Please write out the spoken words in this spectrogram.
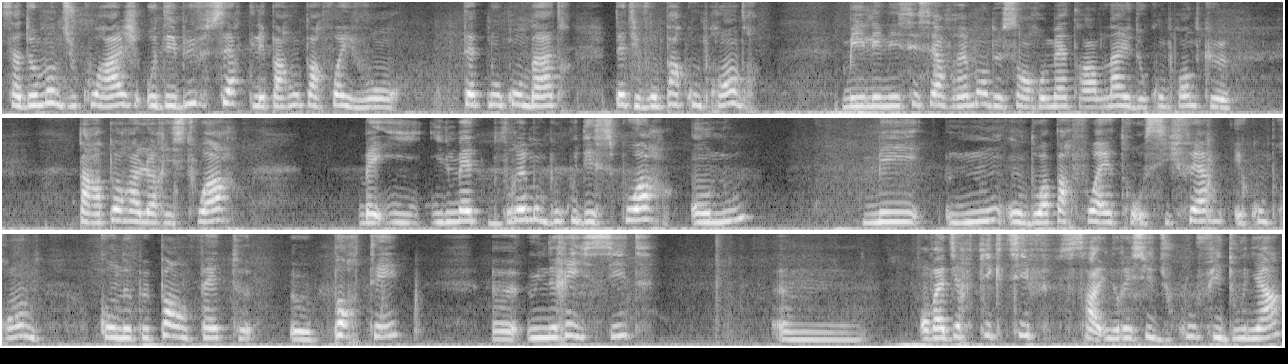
ça demande du courage. Au début, certes, les parents, parfois, ils vont peut-être nous combattre, peut-être ils vont pas comprendre, mais il est nécessaire vraiment de s'en remettre à Allah et de comprendre que par rapport à leur histoire, ben, ils, ils mettent vraiment beaucoup d'espoir en nous, mais nous, on doit parfois être aussi ferme et comprendre qu'on ne peut pas en fait euh, porter euh, une réussite, euh, on va dire fictif, ce sera une réussite du coup fidounia,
